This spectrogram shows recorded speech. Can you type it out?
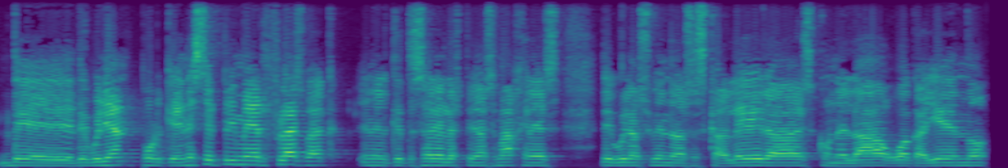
de, de William, porque en ese primer flashback en el que te salen las primeras imágenes de William subiendo las escaleras, con el agua cayendo,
